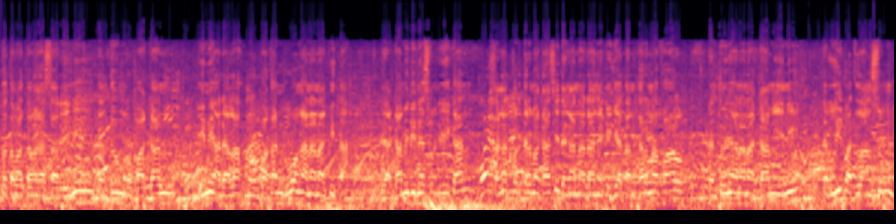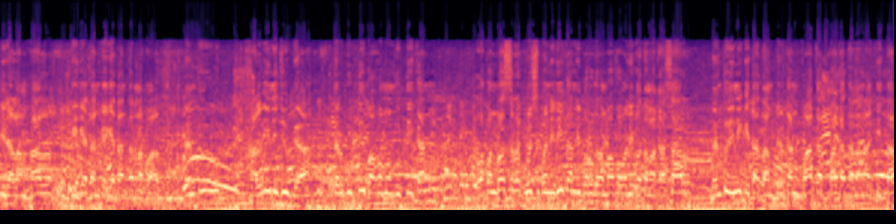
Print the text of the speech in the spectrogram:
Kota Makassar ini tentu merupakan ini adalah merupakan ruang anak-anak kita. Ya, kami Dinas Pendidikan sangat berterima kasih dengan adanya kegiatan karnaval. Tentunya anak-anak kami ini terlibat langsung di dalam hal kegiatan-kegiatan karnaval. Tentu hal ini juga terbukti bahwa membuktikan 18 revolusi pendidikan di program Bapak Wali Kota Makassar. Tentu ini kita tampilkan bakat-bakat anak-anak kita,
